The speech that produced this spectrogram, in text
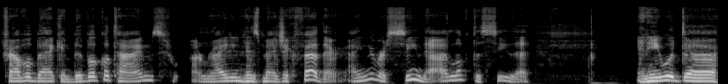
travel back in biblical times on riding his magic feather. I never seen that. I'd love to see that. And he would uh,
